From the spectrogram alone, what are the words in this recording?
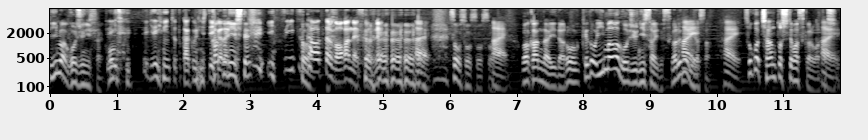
今は52歳。定期的にちょっと確認していただいて。確認して？いつ いつ変わったのか分かんないですからね。はい。そうそうそうそう、はい。わかんないだろうけど今は52歳ですからね、はい。皆さん。はい。そこはちゃんとしてますから私、はい。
